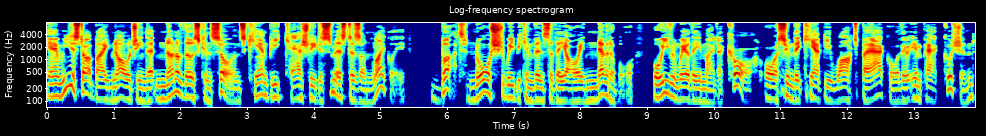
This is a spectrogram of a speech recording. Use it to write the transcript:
And we need to start by acknowledging that none of those concerns can be casually dismissed as unlikely, but nor should we be convinced that they are inevitable, or even where they might occur, or assume they can't be walked back or their impact cushioned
